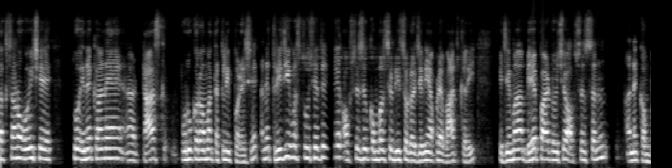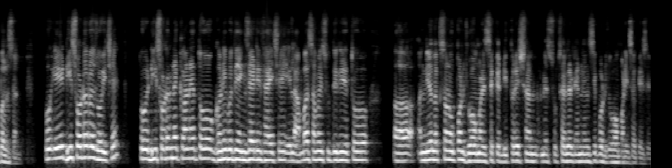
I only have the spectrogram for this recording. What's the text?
લક્ષણો હોય છે, તો એને કારણે ટાસ્ક પૂરું કરવામાં તકલીફ પડે છે. અને ત્રીજી વસ્તુ છે તે ઓબ્સેસિવ કમ્પલ્સિવ ડિસઓર્ડર જેની આપણે વાત કરી, કે જેમાં બે પાર્ટ હોય છે ઓબ્સેશન અને કમ્પલ્સન તો એ ડિસઓર્ડર જ હોય છે. તો ડિસઓર્ડરને કારણે તો ઘણી બધી એન્ઝાયટી થાય છે. એ લાંબા સમય સુધી તો અન્ય લક્ષણો પણ જોવા મળી શકે. ડિપ્રેશન અને સુસાઇડલ ટેન્ડન્સી પણ જોવા મળી શકે છે.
